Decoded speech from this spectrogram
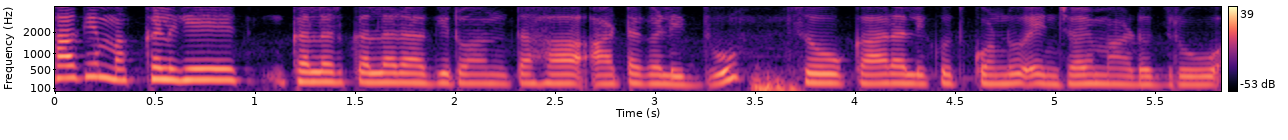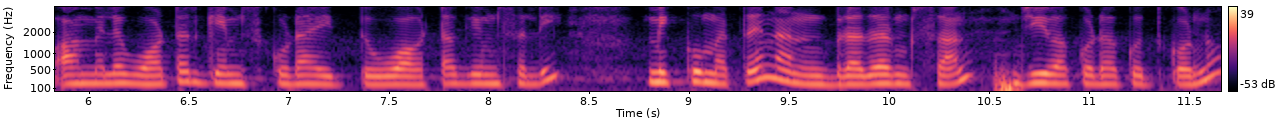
ಹಾಗೆ ಮಕ್ಕಳಿಗೆ ಕಲರ್ ಕಲರ್ ಆಗಿರುವಂತಹ ಆಟಗಳಿದ್ವು. ಸೊ, ಕಾರಲ್ಲಿ ಕೂತ್ಕೊಂಡು ಎಂಜಾಯ್ ಮಾಡಿದ್ರು. ಆಮೇಲೆ ವಾಟರ್ ಗೇಮ್ಸ್ ಕೂಡ ಇತ್ತು. ವಾಟರ್ ಗೇಮ್ಸಲ್ಲಿ ಮಿಕ್ಕು ಮತ್ತು ನನ್ನ ಬ್ರದರ್ ಸನ್ ಜೀವ ಕೂಡ ಕೂತ್ಕೊಂಡು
